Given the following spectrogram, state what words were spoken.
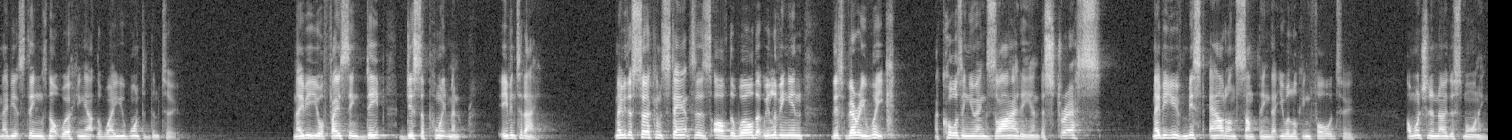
Maybe it's things not working out the way you wanted them to. Maybe you're facing deep disappointment even today. Maybe the circumstances of the world that we're living in this very week are causing you anxiety and distress. Maybe you've missed out on something that you were looking forward to. I want you to know this morning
